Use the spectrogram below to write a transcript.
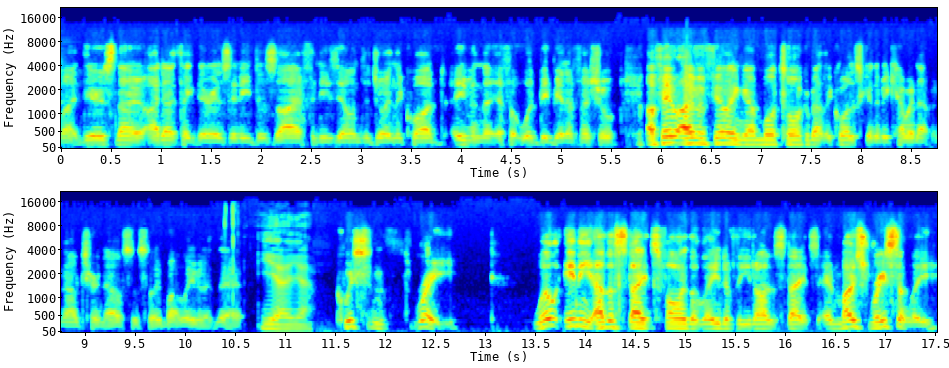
Like, there is no, I don't think there is any desire for New Zealand to join the Quad, even if it would be beneficial. I feel, I have a feeling uh, more talk about the Quad is going to be coming up in armchair analysis, so we might leave it at that. Yeah, yeah. Question three Will any other states follow the lead of the United States and most recently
